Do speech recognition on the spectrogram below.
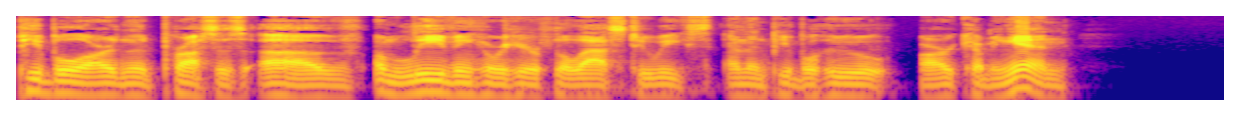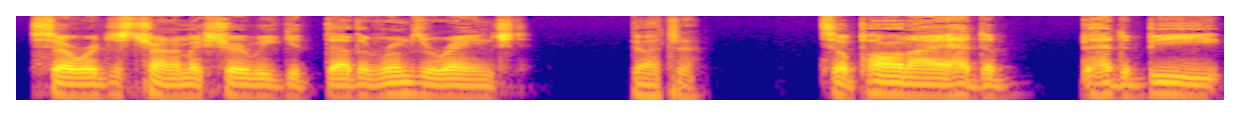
people are in the process of um, leaving who were here for the last two weeks, and then people who are coming in. So we're just trying to make sure we get uh, the rooms arranged. Gotcha. So Paul and I had to had to be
